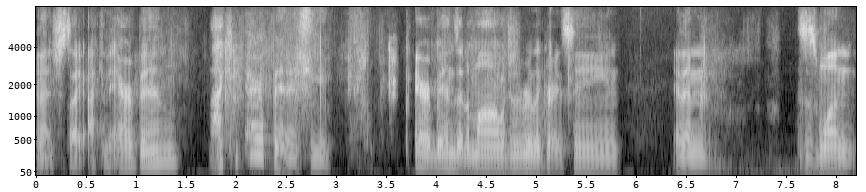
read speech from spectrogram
and then she's like i can airbend i can airbend and she airbends at Amon which is a really great scene and then this is one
